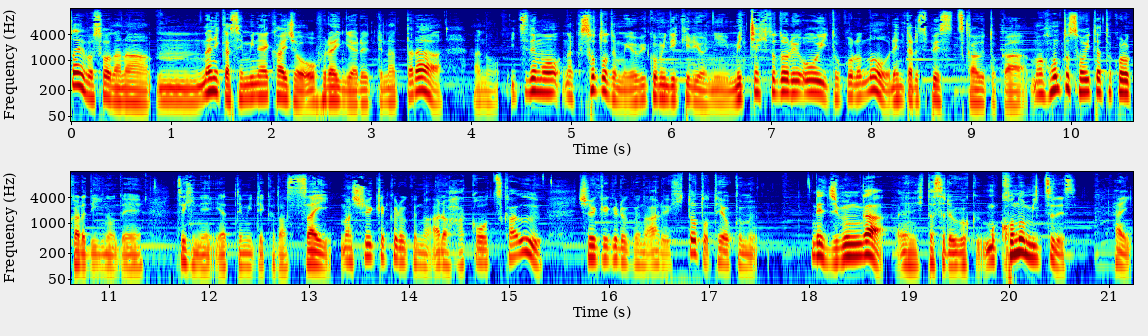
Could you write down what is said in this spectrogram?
例えばそうだなうん何かセミナー会場をオフラインでやるってなったらあのいつでもなんか外でも呼び込みできるようにめっちゃ人通り多いところのレンタルスペース使うとか、まあ、本当そういったところからでいいのでぜひねやってみてください、まあ、集客力のある箱を使う集客力のある人と手を組む。で自分が、え、ひたすら動く。もうこの3つです。はい。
